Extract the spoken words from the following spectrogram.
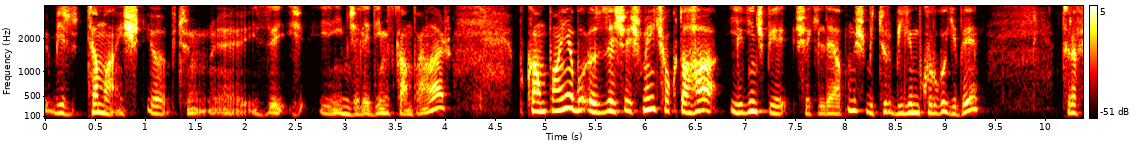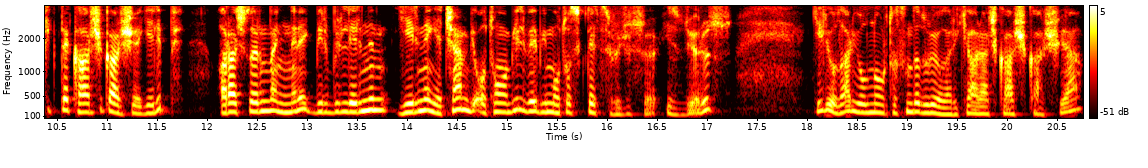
bir tema işliyor bütün e, izle, incelediğimiz kampanyalar. Bu kampanya bu özdeşleşmeyi çok daha ilginç bir şekilde yapmış. Bir tür bilim kurgu gibi. Trafikte karşı karşıya gelip araçlarından inerek birbirlerinin yerine geçen bir otomobil ve bir motosiklet sürücüsü izliyoruz. Geliyorlar yolun ortasında duruyorlar iki araç karşı karşıya.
